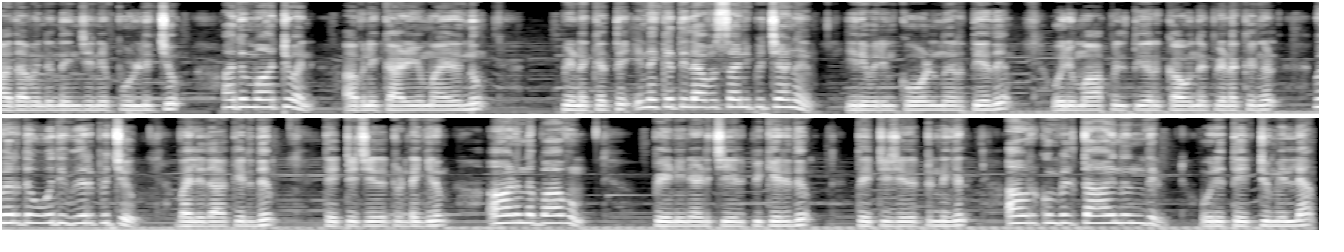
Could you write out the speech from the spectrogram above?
അത് അവന്റെ നെഞ്ചിനെ പൊള്ളിച്ചു. അത് മാറ്റുവാൻ അവന് കഴിയുമായിരുന്നു. പിണക്കത്തെ ഇണക്കത്തിൽ അവസാനിപ്പിച്ചാണ് ഇരുവരും കോൾ നിർത്തിയത്. ഒരു മാപ്പിൽ തീർക്കാവുന്ന പിണക്കങ്ങൾ വെറുതെ ഊതി വീർപ്പിച്ചു. വലുതാക്കരുത്. തെറ്റ് ചെയ്തിട്ടുണ്ടെങ്കിലും ആണെന്ന ഭാവം പെണ്ണിനടിച്ചേൽപ്പിക്കരുത് തെറ്റ് ചെയ്തിട്ടുണ്ടെങ്കിൽ അവർക്ക് മുമ്പിൽ താഴ്ന്നതിൽ ഒരു തെറ്റുമില്ല.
